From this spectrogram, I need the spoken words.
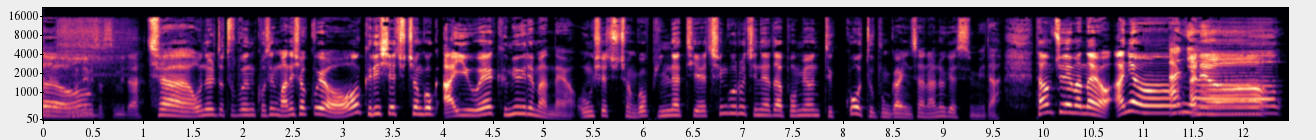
재밌어요. 너무 재밌었습니다. 자, 오늘도 두 분 고생 많으셨고요. 그리 씨의 추천곡 아이유의 금요일에 만나요. 옹 씨의 추천곡 빅나티의 친구로 지내다 보면 듣고 두 분과 인사 나누겠습니다. 다음 주에 만나요. 안녕. 안녕. 한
